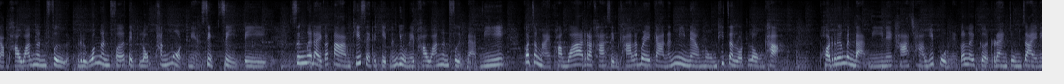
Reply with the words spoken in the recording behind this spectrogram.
กับภาวะเงินฝืด หรือว่าเงินเฟอ้อติดลบทั้งหมดเนี่ย 14 ปี ซึ่งเมื่อใดก็ตามที่เศรษฐกิจนั้นอยู่ในภาวะเงินฝืดแบบนี้ ก็จะหมายความว่าราคาสินค้าและบริการนั้นมีแนวโน้มที่จะลดลงค่ะ พอเรื่องเป็นแบบนี้นะคะ ชาวญี่ปุ่นเนี่ยก็เลยเกิดแรงจูงใจใน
